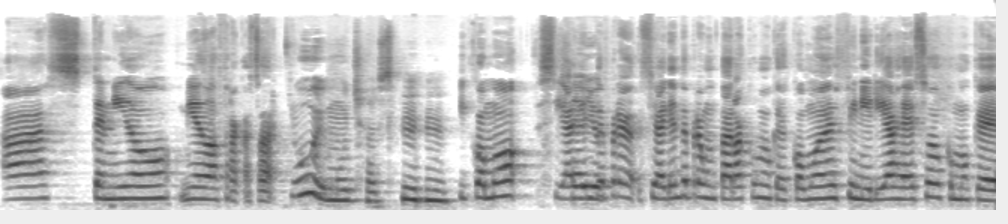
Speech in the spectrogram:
has tenido miedo a fracasar? Uy, muchas. Y como si alguien, te si alguien te preguntara como que cómo definirías eso, como que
